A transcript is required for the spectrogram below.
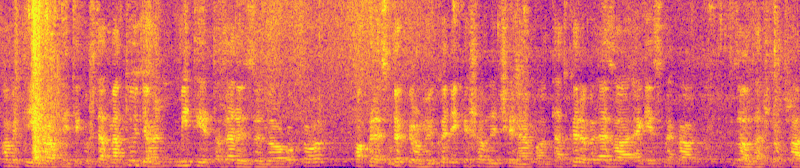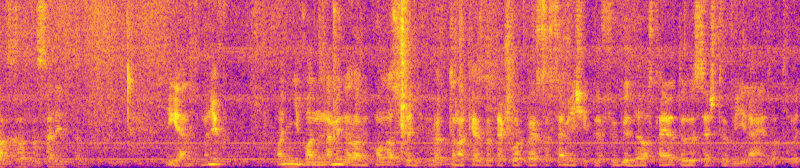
amit ír a kritikus. Tehát már tudja, hogy mit írt az előző dolgokról, akkor ez tök jól működik, és amit csinál van. Tehát körülbelül ez az egésznek a- az adásnak változata szerintem. Igen, mondjuk annyiban nem igaz, amit mondasz, hogy rögtön a kezdetekkor persze a személyiségtől függő, de aztán jött az összes többi irányzat, hogy,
